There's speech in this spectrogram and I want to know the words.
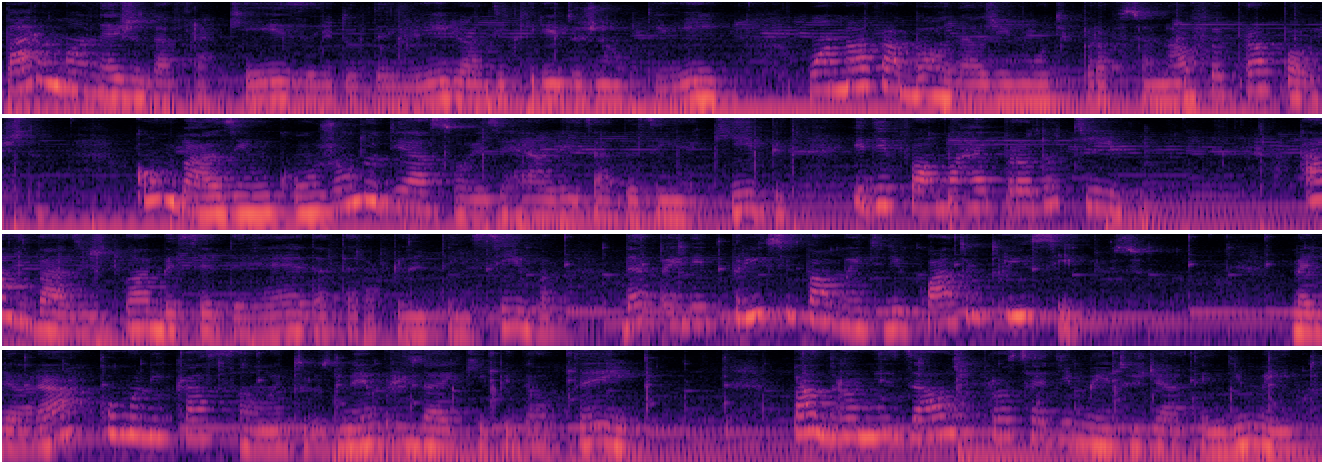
Para o manejo da fraqueza e do delírio adquiridos na UTI, uma nova abordagem multiprofissional foi proposta, com base em um conjunto de ações realizadas em equipe e de forma reprodutiva. As bases do ABCDE da terapia intensiva dependem principalmente de quatro princípios: melhorar a comunicação entre os membros da equipe da UTI, padronizar os procedimentos de atendimento,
